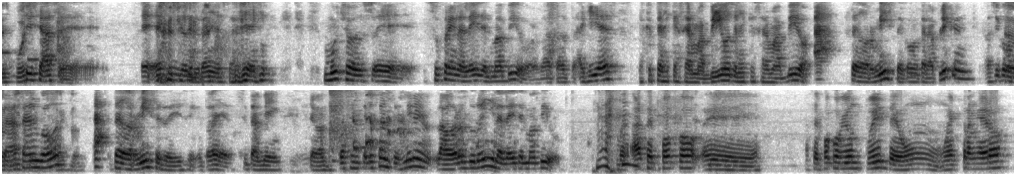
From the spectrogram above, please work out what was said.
Después- sí se hace. Eh, Es Sí también. Muchos eh, sufren la ley del más vivo, ¿verdad? O sea, aquí es, es que tenés que ser más vivo, tenés que ser más vivo. Ah, te dormiste cuando te la aplican, así como te, dormiste, hacen algo a vos. Ah, te dormiste, te dicen. Entonces, sí, también llevan cosas interesantes. Miren, la hora hondureña y la ley del más vivo. Hace poco, eh, hace poco vi un tweet de un, un extranjero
